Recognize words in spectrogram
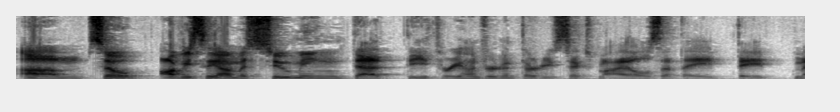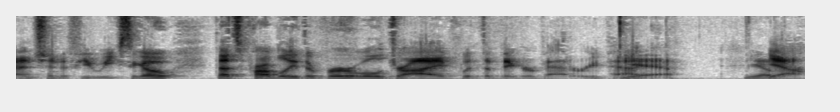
Um, so obviously, I'm assuming that the 336 miles that they they mentioned a few weeks ago, that's probably the rear wheel drive with the bigger battery pack. Yeah. Yep. Yeah.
